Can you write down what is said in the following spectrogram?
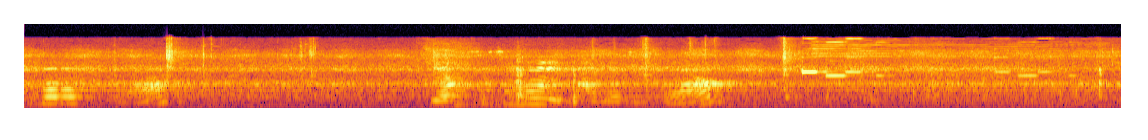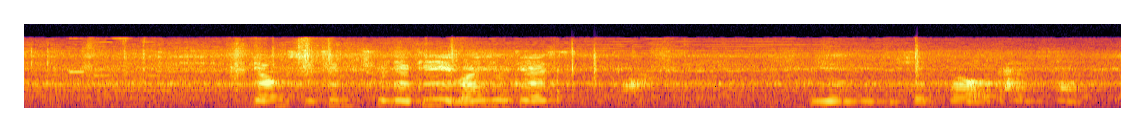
기다려주세요. 영수증을 받아주세요. 영수증 출력이 완료되었습니다. 이용해주셔서 감사합니다.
